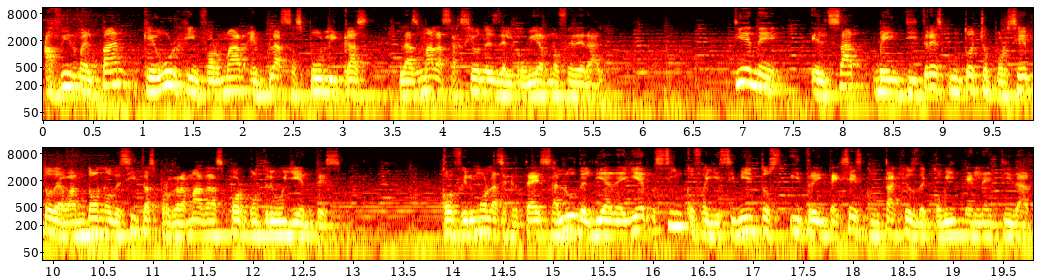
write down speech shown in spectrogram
afirma el PAN que urge informar en plazas públicas las malas acciones del gobierno federal. Tiene el SAT 23.8% de abandono de citas programadas por contribuyentes. Confirmó la Secretaría de Salud el día de ayer 5 fallecimientos y 36 contagios de COVID en la entidad.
